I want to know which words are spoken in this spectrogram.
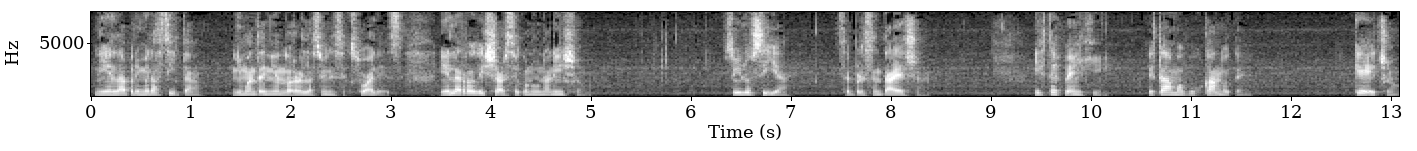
Ni en la primera cita, ni manteniendo relaciones sexuales, ni el arrodillarse con un anillo. Soy Lucía, se presenta a ella. Y este es Benji. Estábamos buscándote. ¿Qué he hecho?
